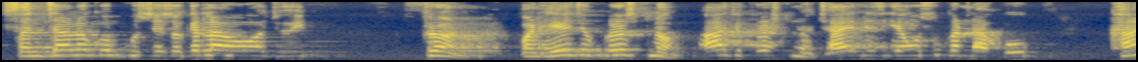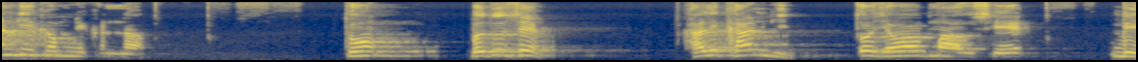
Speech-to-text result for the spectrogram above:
સંચાલકો પૂછે તો કેટલા હોવા જોઈએ? ત્રણ. પણ એ જ પ્રશ્ન, આ જ પ્રશ્ન જાહેરની જગ્યાએ હું શું કરી નાખું? ખાનગી કંપની કરી નાખું. તો બધું છે? ખાલી ખાનગી? તો જવાબમાં આવશે બે.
